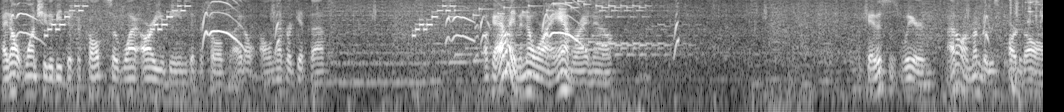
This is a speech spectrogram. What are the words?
I don't want you to be difficult, so why are you being difficult? I don't, I'll never get that. Okay, I don't even know where I am right now. Okay, this is weird. I don't remember this part at all.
